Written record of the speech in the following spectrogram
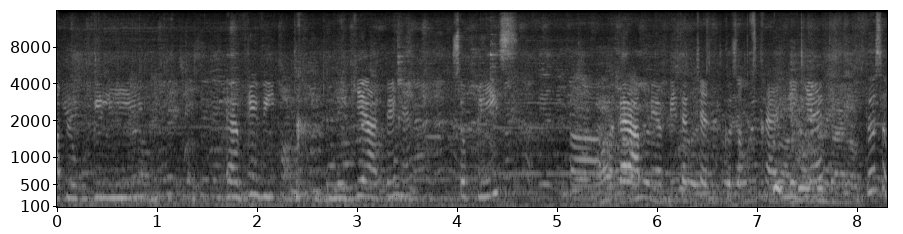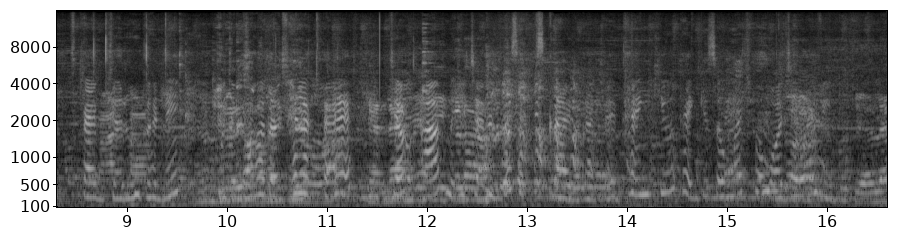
आप लोगों के लिए एवरी वीक लेके आते हैं। सो so, प्लीज़ अगर आपने अभी तक चैनल को सब्सक्राइब नहीं किया है तो सब्सक्राइब ज़रूर कर लें। मुझे बहुत अच्छा लगता है जब आप मेरे चैनल को सब्सक्राइब करते हैं। Thank you thank you so much for watching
